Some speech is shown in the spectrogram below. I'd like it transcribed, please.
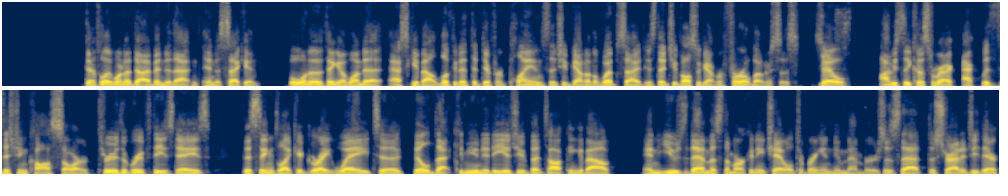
Definitely want to dive into that in a second. But one other thing I wanted to ask you about looking at the different plans that you've got on the website is that you've also got referral bonuses. So yes. obviously, customer acquisition costs are through the roof these days. This seems like a great way to build that community, as you've been talking about, and use them as the marketing channel to bring in new members. Is that the strategy there?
